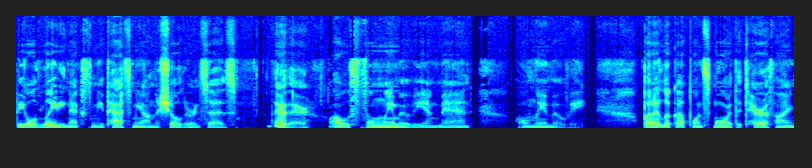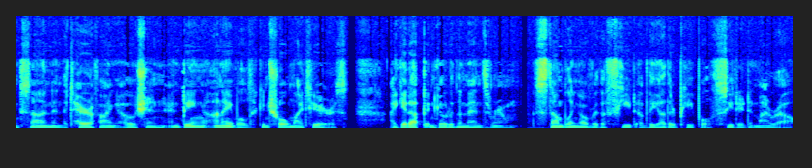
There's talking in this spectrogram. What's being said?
The old lady next to me pats me on the shoulder and says, There, there, all this is only a movie, young man, only a movie. But I look up once more at the terrifying sun and the terrifying ocean, and being unable to control my tears, I get up and go to the men's room, stumbling over the feet of the other people seated in my row.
